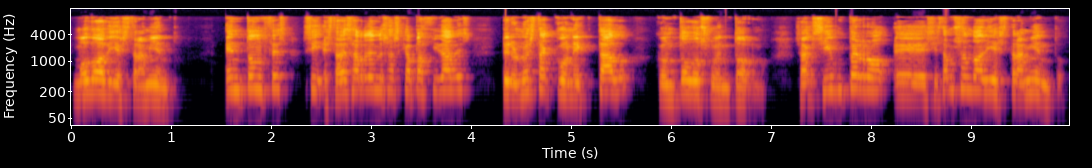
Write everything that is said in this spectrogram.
modo adiestramiento. Entonces, sí, está desarrollando esas capacidades, pero no está conectado con todo su entorno. O sea, si un perro, eh, si estamos usando adiestramiento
